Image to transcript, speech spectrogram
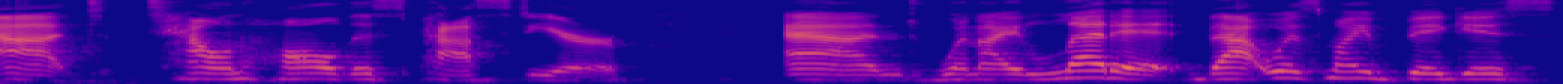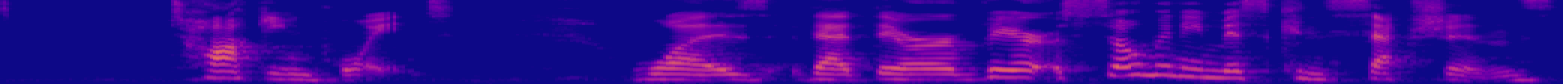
at town hall this past year. And when I led it, that was my biggest talking point was that there are very so many misconceptions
